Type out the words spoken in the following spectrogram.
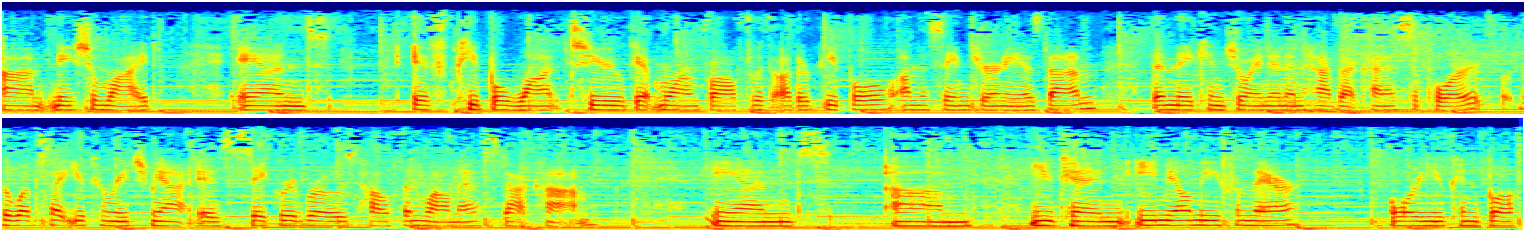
um, nationwide, and if people want to get more involved with other people on the same journey as them, then they can join in and have that kind of support. The website you can reach me at is sacredrosehealthandwellness.com. And um, you can email me from there, or you can book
